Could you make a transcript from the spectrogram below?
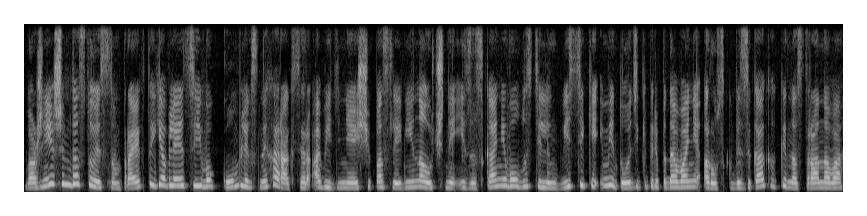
Важнейшим достоинством проекта является его комплексный характер, объединяющий последние научные изыскания в области лингвистики и методики преподавания русского языка как иностранного,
